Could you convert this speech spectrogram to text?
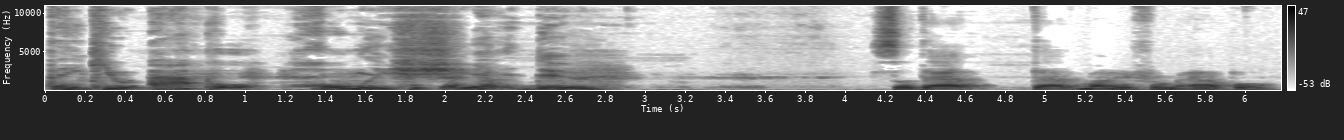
Thank you, Apple. Holy shit, dude. so that that money from apple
